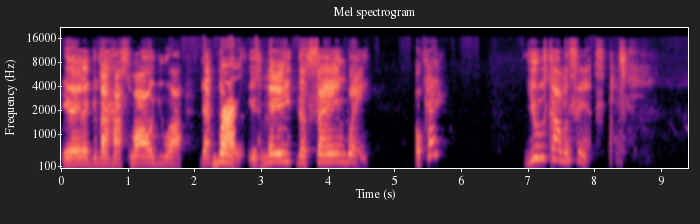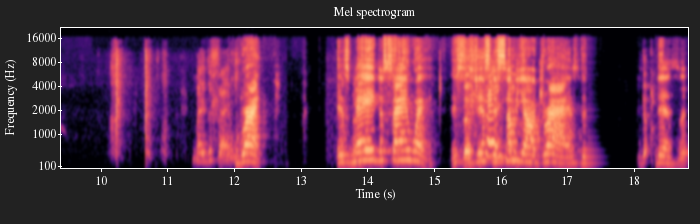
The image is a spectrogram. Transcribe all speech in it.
It ain't about how small you are. That right. It's made the same way. Okay. Use common sense. made the same way. Right. It's made the same way. It's the just that some way. of y'all drives the desert.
